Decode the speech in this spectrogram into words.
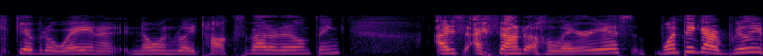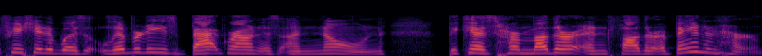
give it away and I, no one really talks about it, I don't think. I just I found it hilarious. One thing I really appreciated was Liberty's background is unknown because her mother and father abandoned her.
